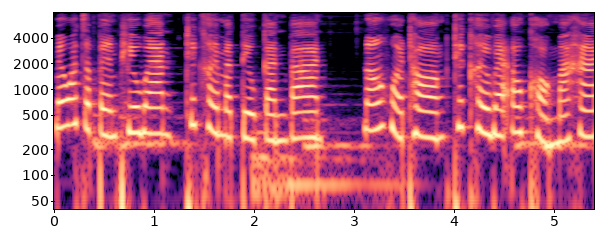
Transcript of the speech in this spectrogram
ไม่ว่าจะเป็นพี่แว่นที่เคยมาติวกันบ้าน น้องหัวทองที่เคยแวะเอาของมาให้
